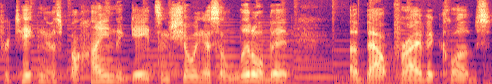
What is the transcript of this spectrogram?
for taking us behind the gates and showing us a little bit about private clubs.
